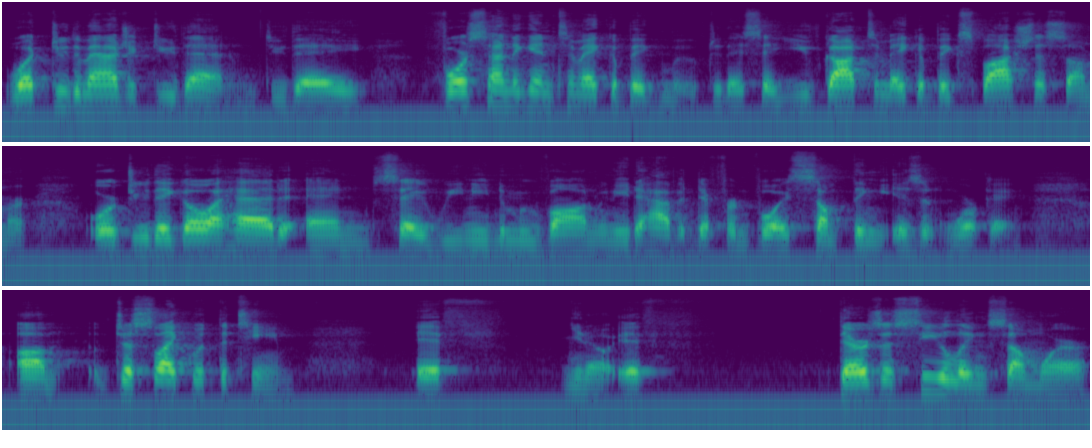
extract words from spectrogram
What do the Magic do then? Do they force Hennigan to make a big move? Do they say you've got to make a big splash this summer, or do they go ahead and say we need to move on? We need to have a different voice. Something isn't working. Um, just like with the team, if you know if there's a ceiling somewhere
